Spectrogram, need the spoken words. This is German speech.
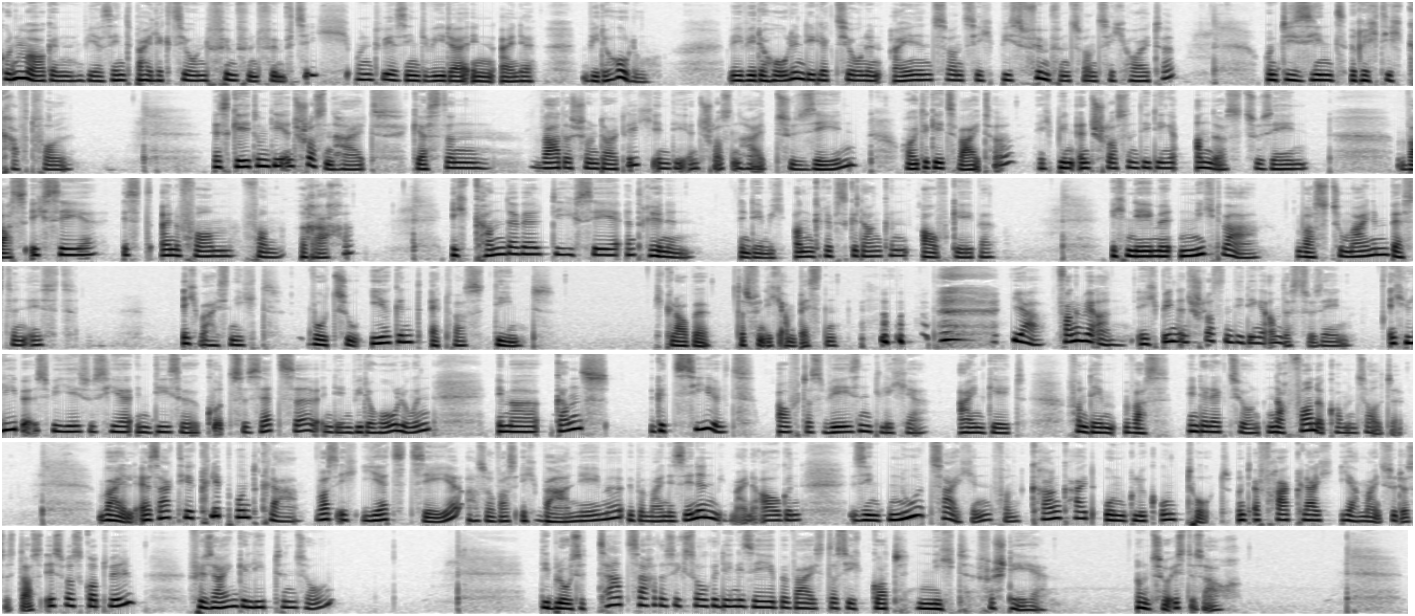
Guten Morgen, wir sind bei Lektion 55 und wir sind wieder in eine Wiederholung. Wir wiederholen die Lektionen 21 bis 25 heute und die sind richtig kraftvoll. Es geht um die Entschlossenheit. Gestern war das schon deutlich, in die Entschlossenheit zu sehen. Heute geht's weiter. Ich bin entschlossen, die Dinge anders zu sehen. Was ich sehe, ist eine Form von Rache. Ich kann der Welt, die ich sehe, entrinnen, indem ich Angriffsgedanken aufgebe. Ich nehme nicht wahr, was zu meinem Besten ist. Ich weiß nicht, wozu irgendetwas dient. Ich glaube, das finde ich am besten. ja, fangen wir an. Ich bin entschlossen, die Dinge anders zu sehen. Ich liebe es, wie Jesus hier in diese kurze Sätze, in den Wiederholungen, immer ganz gezielt auf das Wesentliche eingeht von dem, was in der Lektion nach vorne kommen sollte weil er sagt hier klipp und klar, was ich jetzt sehe, also was ich wahrnehme über meine Sinnen mit meinen Augen, sind nur Zeichen von Krankheit, Unglück und Tod. Und er fragt gleich, ja, meinst du, dass es das ist, was Gott will für seinen geliebten Sohn? Die bloße Tatsache, dass ich solche Dinge sehe, beweist, dass ich Gott nicht verstehe. Und so ist es auch.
